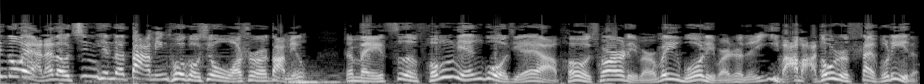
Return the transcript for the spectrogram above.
迎各位啊，来到今天的大明脱口秀，我是大明。这每次逢年过节呀，朋友圈里边、微博里边，这这一把把都是晒福利的。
